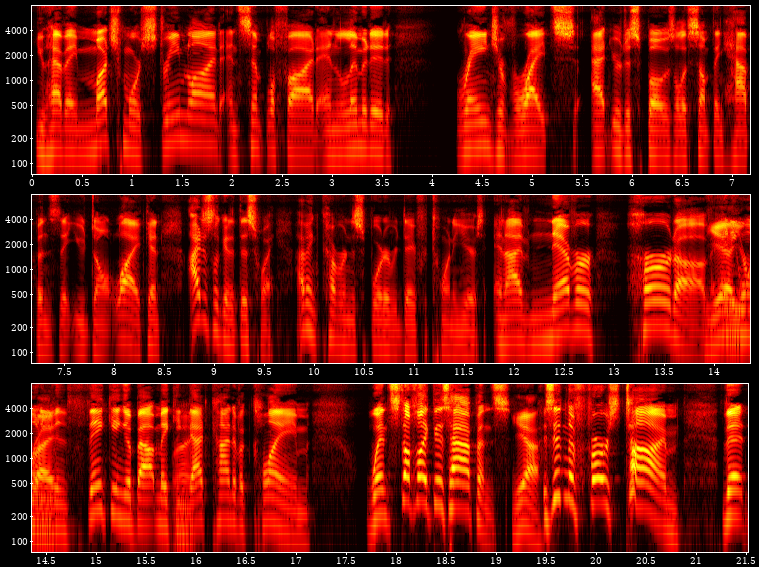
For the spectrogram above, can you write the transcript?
You have a much more streamlined and simplified and limited range of rights at your disposal if something happens that you don't like. And I just look at it this way I've been covering the sport every day for 20 years, and I've never heard of Yeah, you're anyone right. even thinking about making Right. that kind of a claim when stuff like this happens. Yeah. This isn't the first time that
